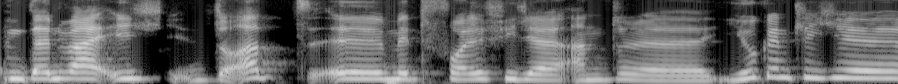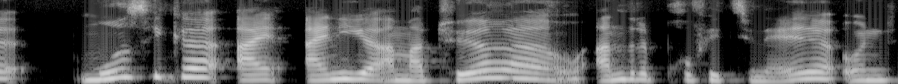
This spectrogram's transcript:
und dann war ich dort äh, mit voll viele andere jugendliche Musiker, ein, einige Amateure, andere Professionelle und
